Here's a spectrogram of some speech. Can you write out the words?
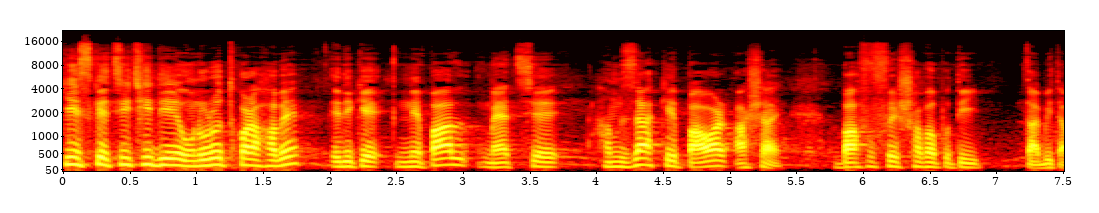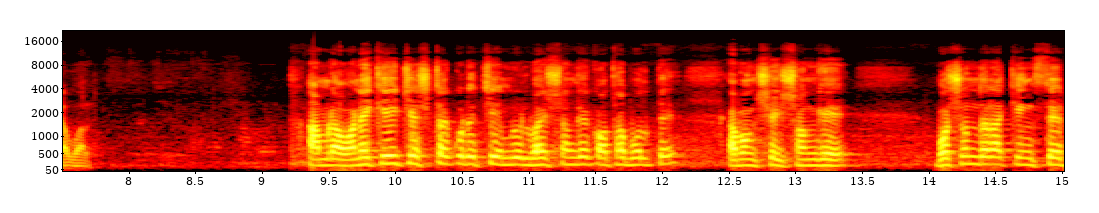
কিংসকে চিঠি দিয়ে অনুরোধ করা হবে। এদিকে নেপাল ম্যাচে হামজাকে পাওয়ার আশায় বাফুফের সভাপতি তাবিত আওয়াল আমরা অনেকেই চেষ্টা করেছি ইমরুল ভাইয়ের সঙ্গে কথা বলতে এবং সেই সঙ্গে বসুন্ধরা কিংসের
